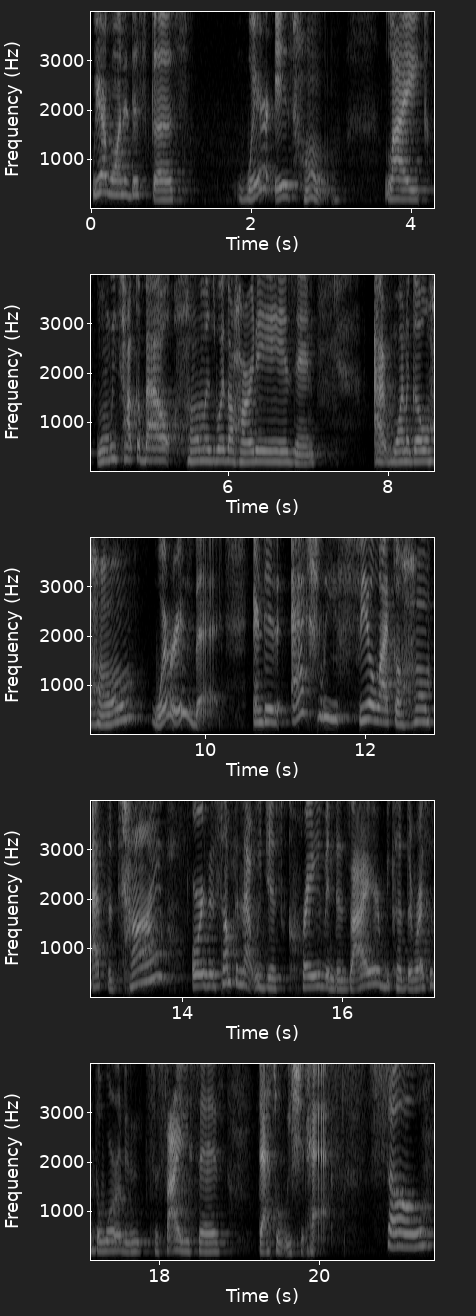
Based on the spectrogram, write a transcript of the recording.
we are going to discuss where is home? Like when we talk about home is where the heart is and I want to go home, where is that? And did it actually feel like a home at the time? Or is it something that we just crave and desire because the rest of the world and society says that's what we should have? So,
